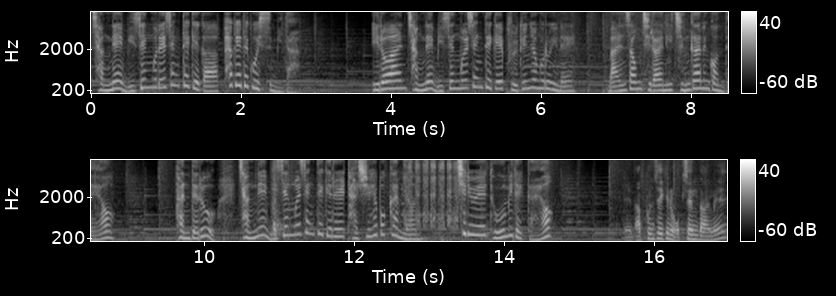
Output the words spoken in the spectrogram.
장내 미생물의 생태계가 파괴되고 있습니다. 이러한 장내 미생물 생태계 불균형으로 인해 만성 질환이 증가하는 건데요. 반대로 장내 미생물 생태계를 다시 회복하면 치료에 도움이 될까요? 예, 나쁜 세균을 없앤 다음에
